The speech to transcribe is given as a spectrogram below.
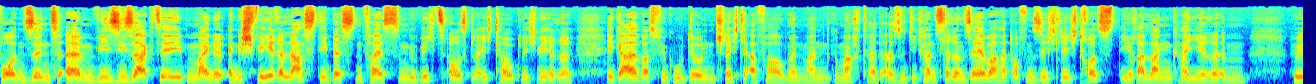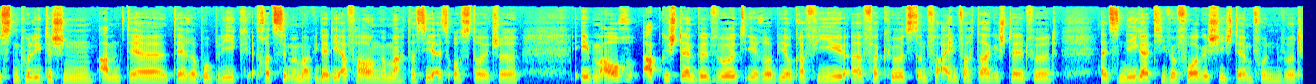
worden sind, ähm, wie sie sagte, eben eine, eine schwere Last, die bestenfalls zum Gewichtsausgleich tauglich wäre, egal was für gute und schlechte Erfahrungen man gemacht hat. Also die Kanzlerin selber hat offensichtlich trotz ihrer langen Karriere im höchsten politischen Amt der, der Republik trotzdem immer wieder die Erfahrung gemacht, dass sie als Ostdeutsche eben auch abgestempelt wird, ihre Biografie äh, verkürzt und vereinfacht dargestellt wird, als negative Vorgeschichte empfunden wird.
